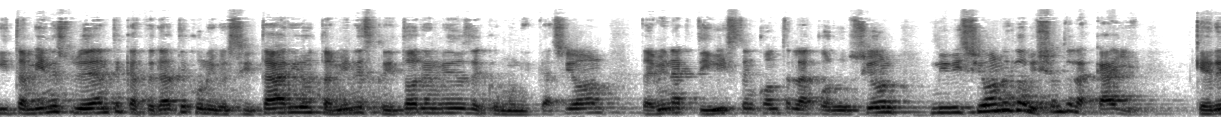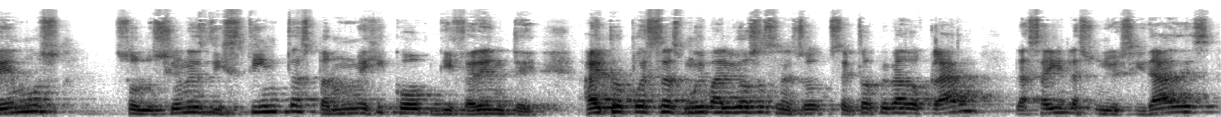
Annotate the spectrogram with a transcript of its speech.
y también estudiante catedrático universitario, también escritor en medios de comunicación, también activista en contra de la corrupción. Mi visión es la visión de la calle. Queremos soluciones distintas para un México diferente. Hay propuestas muy valiosas en el sector privado, claro, las hay en las universidades,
